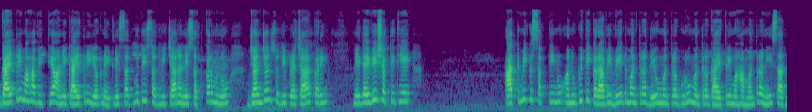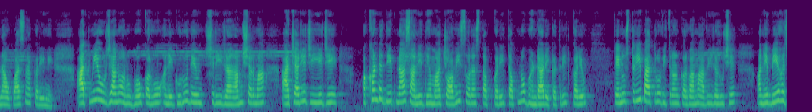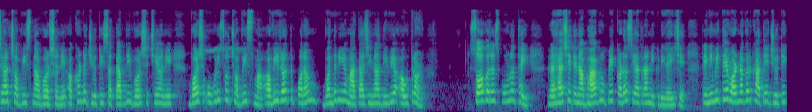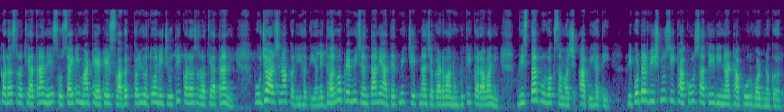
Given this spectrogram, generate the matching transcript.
ગાયત્રી મહાવિદ્યા અને ગાયત્રી યજ્ઞ એટલે સદબુદ્ધિ, સદવિચાર અને સત્કર્મનો જન જન સુધી પ્રચાર કરીને દૈવી શક્તિથી આત્મિક શક્તિનું અનુભૂતિ કરાવી વેદ મંત્ર, દેવ મંત્ર, ગુરુ મંત્ર, ગાયત્રી મહામંત્રની સાધના ઉપાસના કરીને આત્મીય ઉર્જાનો અનુભવ કરવો અને ગુરુદેવ શ્રી રામ શર્મા આચાર્યજીએ જે અખંડ દીપના સાનિધ્યમાં ચોવીસ વર્ષ તપ કરી તપનો ભંડાર એકત્રિત કર્યો. તેનું સ્ત્રી પાત્રો વિતરણ કરવામાં આવી રહ્યું છે અને બે હજાર છવ્વીસના વર્ષ અને અખંડ જ્યોતિ શતાબ્દી વર્ષ છે અને વર્ષ ઓગણીસો છવ્વીસમાં અવિરત પરમ વંદનીય માતાજીના દિવ્ય અવતરણ સો વર્ષ પૂર્ણ થઈ રહ્યા છે તેના ભાગરૂપે કળશ યાત્રા નીકળી રહી છે. તે નિમિત્તે વડનગર ખાતે જ્યોતિ કળશ રથયાત્રાને સોસાયટીમાં ઠેર ઠેર સ્વાગત કર્યું હતું અને જ્યોતિ કળશ રથયાત્રાની પૂજા અર્ચના કરી હતી અને ધર્મપ્રેમી જનતાને આધ્યાત્મિક ચેતના જગાડવા, અનુભૂતિ કરાવવાની વિસ્તારપૂર્વક સમજ આપી હતી. રિપોર્ટર વિષ્ણુસિંહ ઠાકોર સાથે રીના ઠાકોર, વડનગર.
